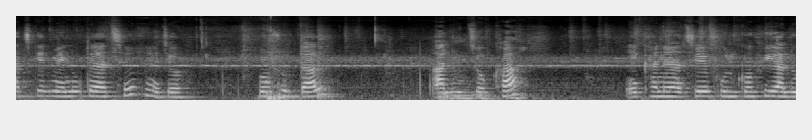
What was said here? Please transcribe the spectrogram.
আজকের মেনুতে আছে এই যে মসুর ডাল আলু চোখা। এখানে আছে ফুলকপি আলু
